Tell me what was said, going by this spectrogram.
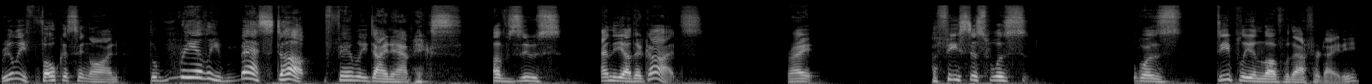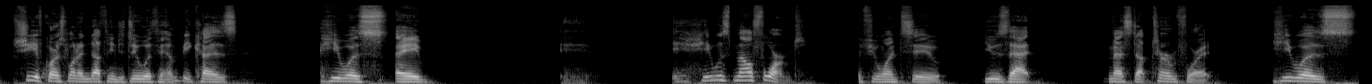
really focusing on the really messed up family dynamics of Zeus and the other gods. Right? Hephaestus was was deeply in love with Aphrodite. She, of course, wanted nothing to do with him because he was a he was malformed, if you want to use that messed up term for it. He was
